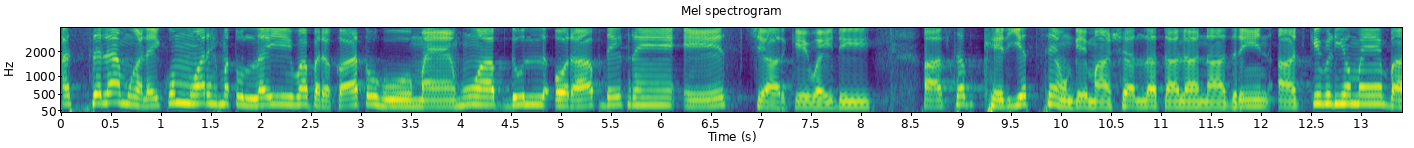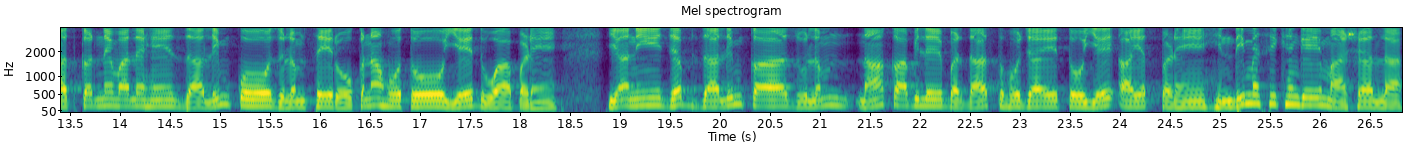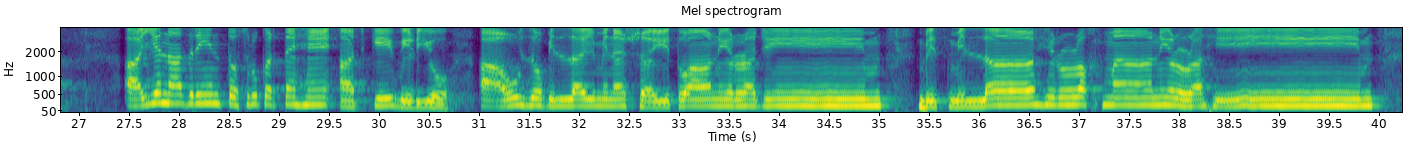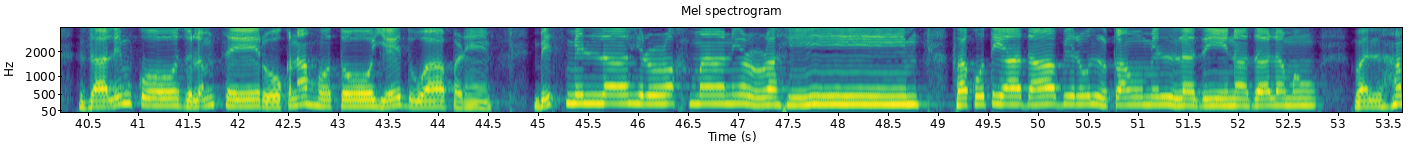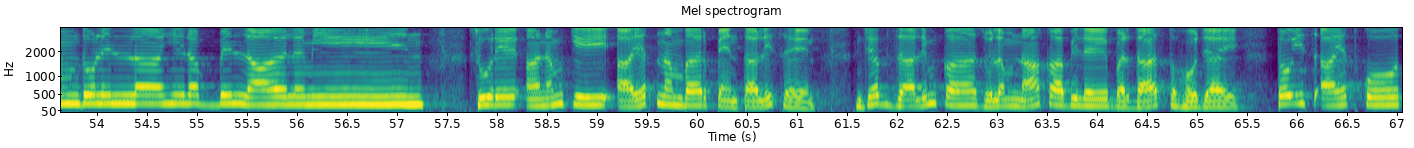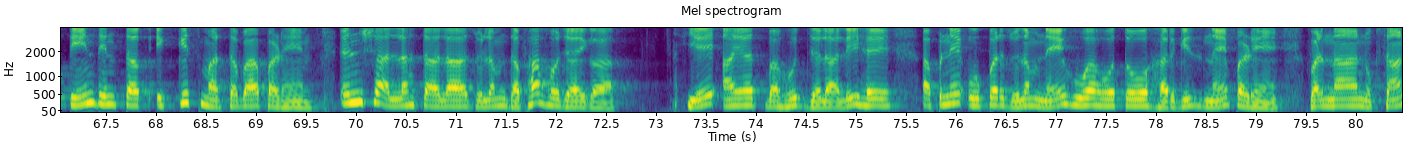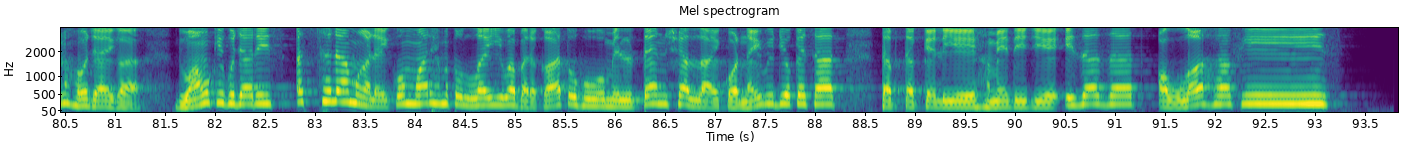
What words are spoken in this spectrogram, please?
السلام علیکم ورحمۃ اللہ وبرکاتہ میں ہوں عبدال اور آپ دیکھ رہے ہیں ایس چار کے وائی ڈی۔ آپ سب خیریت سے ہوں گے؟ ماشاء اللہ تعالی ناظرین، آج کی ویڈیو میں بات کرنے والے ہیں ظالم کو ظلم سے روکنا ہو تو یہ دعا پڑھیں۔ یعنی جب ظالم کا ظلم ناقابل برداشت ہو جائے تو یہ آیت پڑھیں۔ ہندی میں سیکھیں گے ماشاء اللہ آئیے ناظرین، تو شروع کرتے ہیں آج کی ویڈیو۔ اعوذ باللہ من الشیطان الرجیم۔ بسم اللہ الرحمن الرحیم۔ ظالم کو ظلم سے روکنا ہو تو یہ دعا پڑھیں۔ بسم اللہ الرحمن الرحیم فقطع دابر القوم الذین ظلموا والحمد للہ رب العالمین سورہ انم کی آیت نمبر پینتالیس ہے جب ظالم کا ظلم ناقابل برداشت ہو جائے تو اس آیت کو تین دن تک اکیس مرتبہ پڑھیں انشاءاللہ اللہ تعالی ظلم دفع ہو جائے گا یہ آیت بہت جلالی ہے۔ اپنے اوپر ظلم نہیں ہوا ہو تو ہرگز نہیں پڑھیں، ورنہ نقصان ہو جائے گا۔ دعاؤں کی گزارش، السلام علیکم ورحمۃ اللہ وبرکاتہ۔ ملتے ہیں انشاءاللہ ایک اور نئی ویڈیو کے ساتھ۔ تب تک کے لیے ہمیں دیجیے اجازت۔ اللہ حافظ۔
